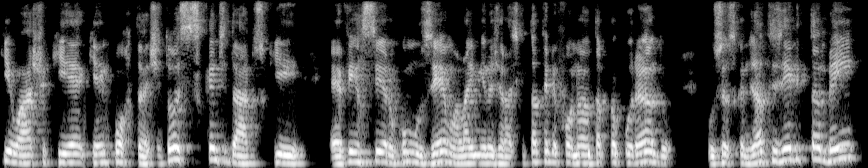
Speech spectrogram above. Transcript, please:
que eu acho que é, que é importante. Então, esses candidatos que é, venceram, como o Zema, lá em Minas Gerais, que está telefonando, está procurando os seus candidatos, ele também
